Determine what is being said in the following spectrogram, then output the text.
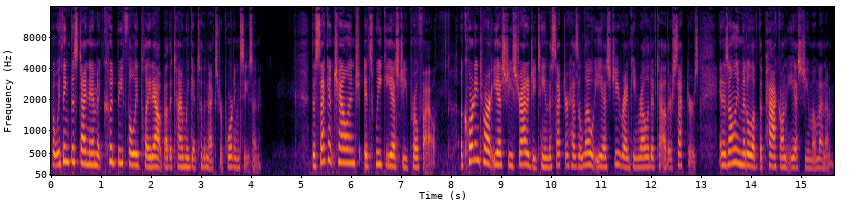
But we think this dynamic could be fully played out by the time we get to the next reporting season. The second challenge, its weak ESG profile. According to our ESG strategy team, the sector has a low ESG ranking relative to other sectors and is only middle of the pack on ESG momentum.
